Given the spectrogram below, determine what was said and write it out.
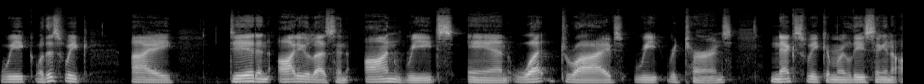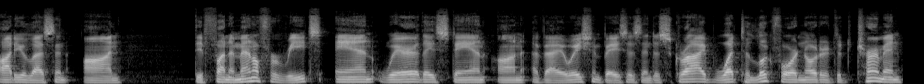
week, well, this week, I did an audio lesson on REITs and what drives REIT returns. Next week, I'm releasing an audio lesson on the fundamental for REITs and where they stand on a valuation basis and describe what to look for in order to determine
